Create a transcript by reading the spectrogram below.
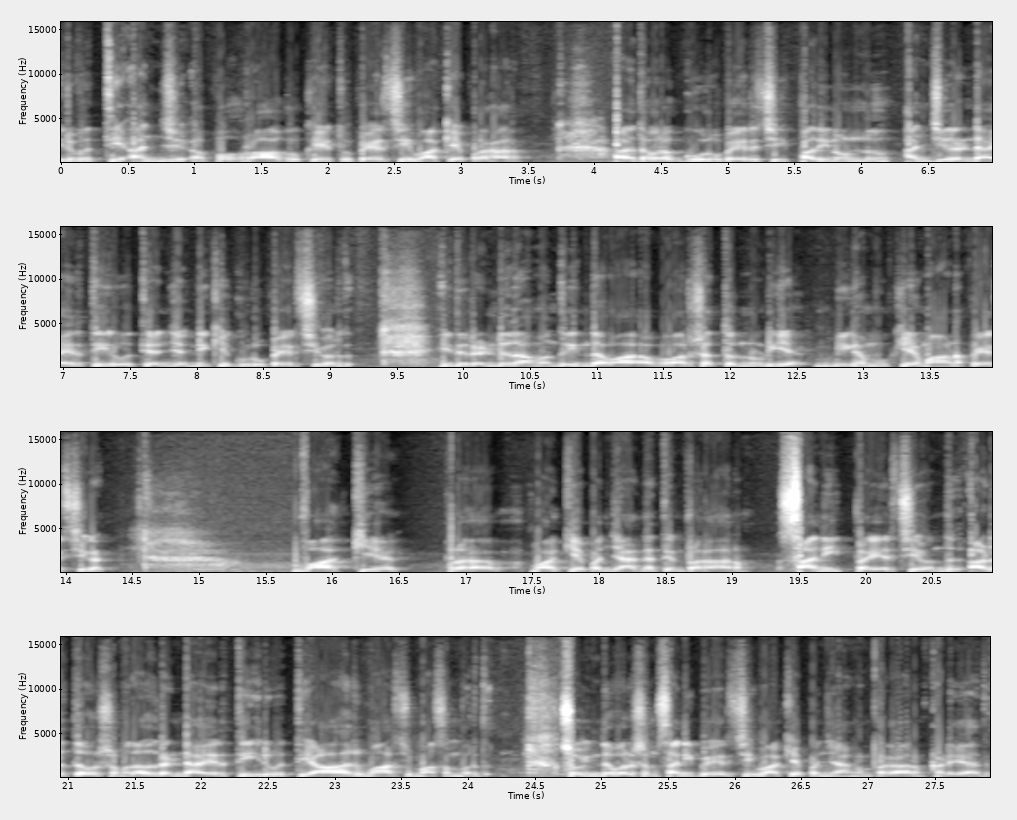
இருபத்தி அஞ்சு. அப்போது ராகு கேத்து பயிற்சி வாக்கிய பிரகாரம். அதை தவிர குரு பயிற்சி பதினொன்று அஞ்சு ரெண்டாயிரத்தி இருபத்தி அஞ்சு. அன்னைக்கு குரு பயிற்சி வருது. இது ரெண்டு தான் வந்து இந்த வா வருஷத்தினுடைய மிக முக்கியமான பயிற்சிகள் வாக்கிய பிர வாக்கிய பஞ்சாங்கத்தின் பிரகாரம் சனி பயிற்சி வந்து அடுத்த வருஷம் அதாவது ரெண்டாயிரத்தி இருபத்தி ஆறு மார்ச் மாதம் வருது. ஸோ இந்த வருஷம் சனி பயிற்சி வாக்கிய பஞ்சாங்கம் பிரகாரம் கிடையாது.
